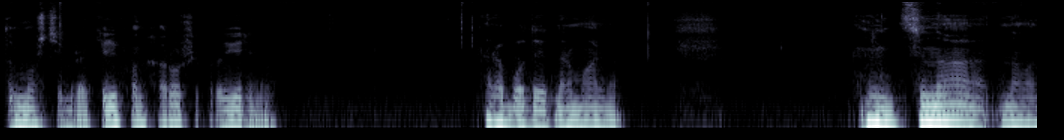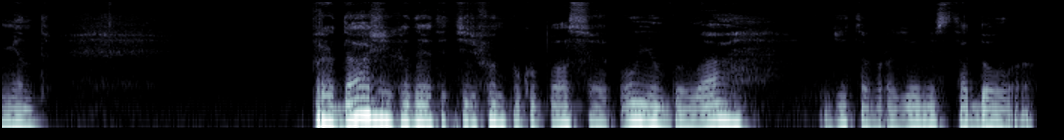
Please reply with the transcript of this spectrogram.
то можете брать. Телефон хороший, проверенный. Работает нормально. Цена на момент продажи, когда этот телефон покупался, я помню, была где-то в районе 100 долларов.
